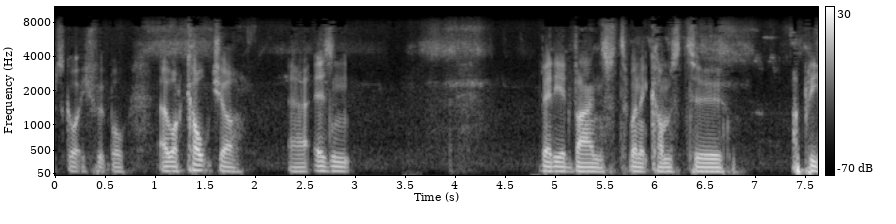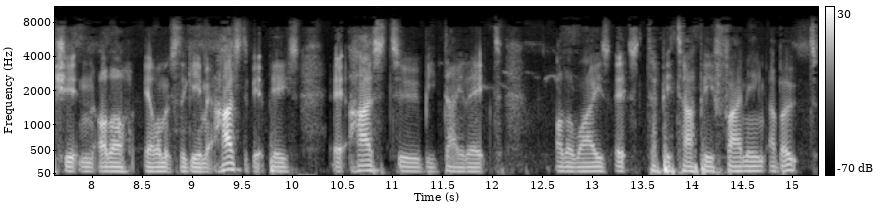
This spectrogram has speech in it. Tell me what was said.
Scottish football. Our culture uh, isn't very advanced when it comes to appreciating other elements of the game. It has to be at pace. It has to be direct. Otherwise, it's tippy tappy fanning about.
